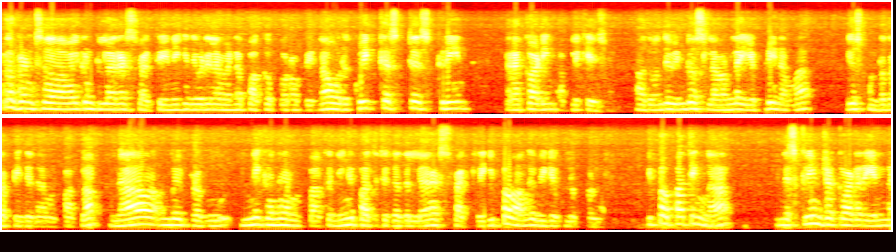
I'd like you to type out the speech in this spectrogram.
Hello friends welcome to lens factory இன்னைக்கு இந்த வீடியோ நம்ம என்ன பார்க்க போறோம் அப்படின்னா ஒரு குயிக்கஸ்ட் ஸ்க்ரீன் ரெக்கார்டிங் அப்ளிகேஷன் அது வந்து விண்டோஸ் லெவனில் எப்படி நம்ம யூஸ் பண்றது அப்படிங்கிறத நம்ம பார்க்கலாம். நான் உங்கள் பிரபு. இன்னைக்கு வந்து நம்ம பார்க்க நீங்க பார்த்துட்டு இருக்கிறது லேரஸ் ஃபேக்ட்ரி இப்போ வாங்க வீடியோக்குள்ள போகலாம் இப்போ பார்த்தீங்கன்னா இந்த ஸ்க்ரீன் ரெக்கார்டர் என்ன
